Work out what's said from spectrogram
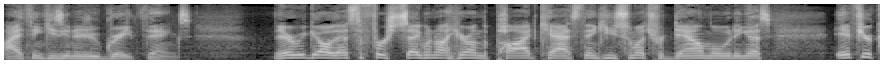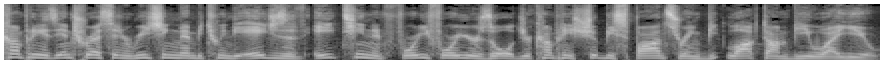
I think he's going to do great things. There we go. That's the first segment out here on the podcast. Thank you so much for downloading us. If your company is interested in reaching men between the ages of 18 and 44 years old, your company should be sponsoring Locked On BYU.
